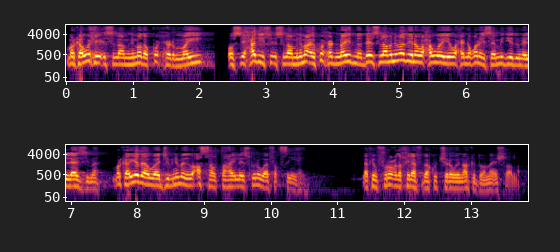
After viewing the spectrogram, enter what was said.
Marka wixii islaamnimada ku xidhmay oo sixadiisu islaamnimo ay ku xidhnaydna dee islaamnimadiina waxa weeye waxay noqonaysaa mid yaduna laazima. Marka iyadaa waajibnimadeedu asal tahay layskuna waafaqsan yahay. Laakiin furuucda khilaaf baa ku jira waynu arki doonnaa insha allah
